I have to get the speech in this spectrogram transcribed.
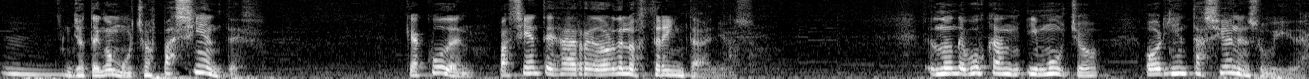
Mm. Yo tengo muchos pacientes que acuden, pacientes alrededor de los 30 años, donde buscan y mucho orientación en su vida.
